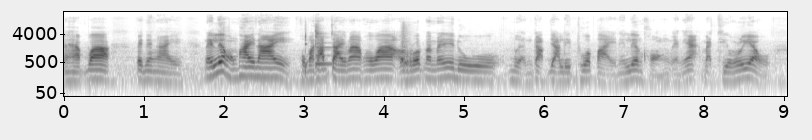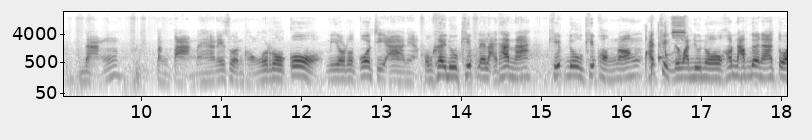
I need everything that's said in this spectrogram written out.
นะครับว่าเป็นยังไง ในเรื่องของภายในผมประทับใจมาก เพราะว่ารถมันไม่ได้ดูเหมือนกับยาริสทั่วไปในเรื่องของอย่างเงี้ย material หนังต่างๆนะฮะในส่วนของโลโก้มีโลโก้ GR เนี่ย ผมเคยดูคลิปหลาย ๆ ท่านนะ คลิปดูคลิปของน้องแพทริกเดวันยูโนเขานับด้วยนะ ตัว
